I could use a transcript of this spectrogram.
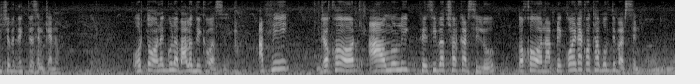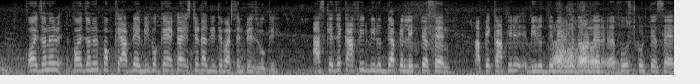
হিসেবে দেখতেছেন কেন? ওর তো অনেকগুলো ভালো দিকও আছে। আপনি যখন আওয়ামী লীগ ফেসিবাদ সরকার ছিল, তখন আপনি কয়টা কথা বলতে পারছেন? কয়জনের কয়জনের পক্ষে আপনি বিপক্ষে একটা স্ট্যাটাস দিতে পারছেন ফেসবুকে আজকে যে কাফির বিরুদ্ধে আপনি লিখতেছেন, আপনি কাফির বিরুদ্ধে বিভিন্ন ধরনের পোস্ট করতেছেন,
